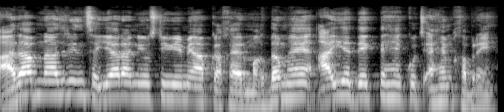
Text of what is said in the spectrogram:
आदाब नाजरीन सैयारा न्यूज़ टीवी में आपका खैर मकदम है। आइए देखते हैं कुछ अहम खबरें।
